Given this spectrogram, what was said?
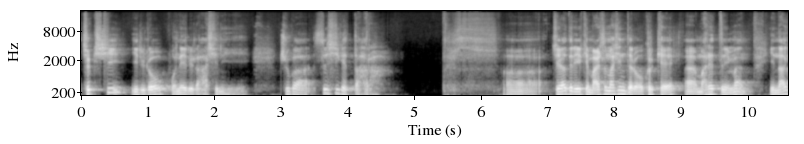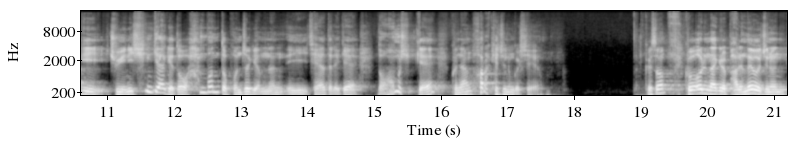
즉시 이리로 보내리라 하시니 주가 쓰시겠다 하라. 어, 제 아들이 이렇게 말씀하신 대로 그렇게 어, 말했더니만 이 나귀 주인이 신기하게도 한 번도 본 적이 없는 이 제 아들에게 너무 쉽게 그냥 허락해 주는 것이에요. 그래서 그 어린 나귀를 발에 넣어주는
